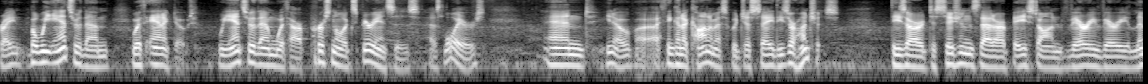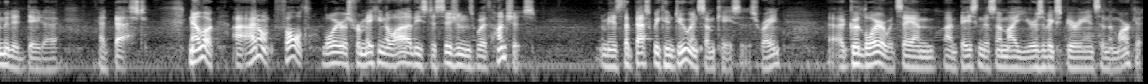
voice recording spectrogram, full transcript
right? But we answer them with anecdote, We answer them with our personal experiences as lawyers. And, you know, I think an economist would just say these are hunches. These are decisions that are based on very, very limited data at best. Now, look, I don't fault lawyers for making a lot of these decisions with hunches. I mean, it's the best we can do in some cases, right? A good lawyer would say, I'm, I'm basing this on my years of experience in the market,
